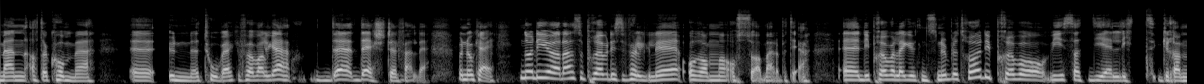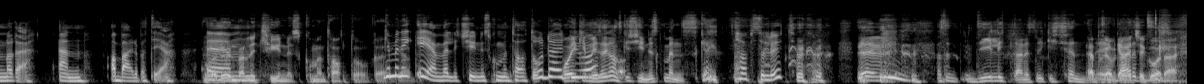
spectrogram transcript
men at det kommer eh, under to uker før valget, det, det er ikke tilfeldig. Men ok, når de gjør det, så prøver de selvfølgelig å ramme også Arbeiderpartiet. Eh, de prøver å legge ut en snubletråd, de prøver å vise at de er litt grønnere enn Arbeiderpartiet. Nå er du en Um, veldig kynisk kommentator. eh, ja, men jeg er en veldig kynisk kommentator. Det er Og ikke minst et ganske kynisk menneske. Absolutt. Er, altså, de lytterne som ikke kjenner Jeg prøvde å Gerd ikke gå der.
